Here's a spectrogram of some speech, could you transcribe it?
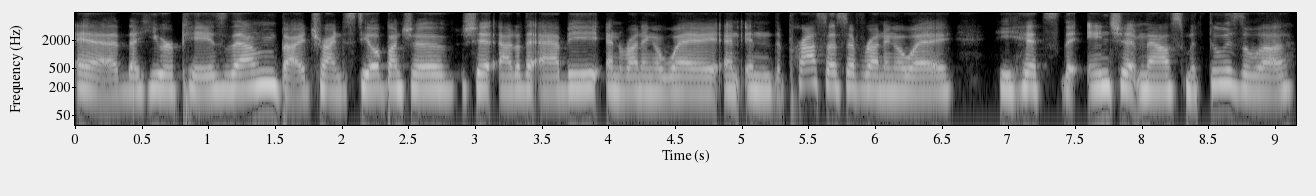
and that he repays them by trying to steal a bunch of shit out of the Abbey and running away. And in the process of running away, he hits the ancient mouse Methuselah,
